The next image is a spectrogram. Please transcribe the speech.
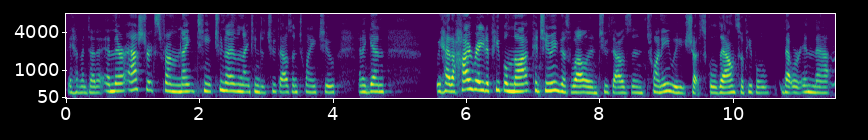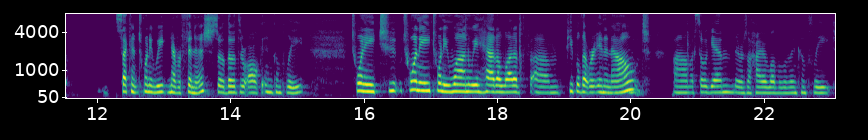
they haven't done it. And there are asterisks from 19, 2019 to 2022. And again, we had a high rate of people not continuing because, well, in 2020, we shut school down. So people that were in that second 20 week never finished. So those are all incomplete. 22, 20, 21, we had a lot of um, people that were in and out. Um, so again, there was a higher level of incomplete.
